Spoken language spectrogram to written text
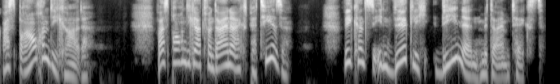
Was brauchen die gerade? Was brauchen die gerade von deiner Expertise? Wie kannst du ihnen wirklich dienen mit deinem Text?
